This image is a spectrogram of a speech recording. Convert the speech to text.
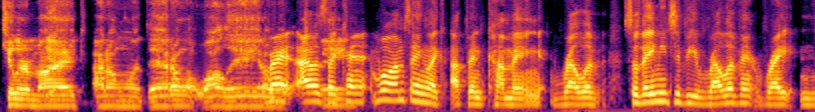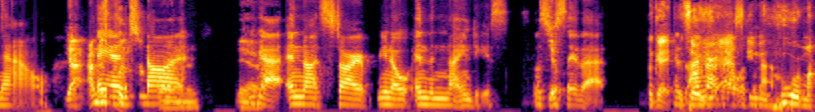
Killer Mike. I don't want that. I don't want Wale. I don't Right. want I was like, Wayne. kind of, well, I'm saying like up and coming, relevant. So they need to be relevant right now. yeah, I'm just and putting some not- Yeah. Yeah. and not start, you know, in the 90s. Let's just say that. Okay, so I'm you're not gonna look asking me who are my,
